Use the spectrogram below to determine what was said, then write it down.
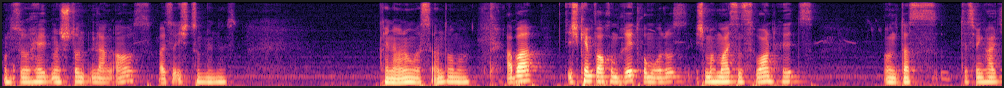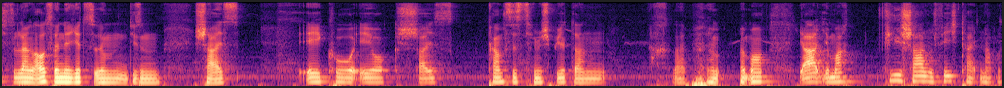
Und so hält man stundenlang aus. Also ich zumindest. Keine Ahnung, was der andere macht. Aber ich kämpfe auch im Retro-Modus. Ich mache meistens One-Hits. Und das. Deswegen halte ich so lange aus, wenn ihr jetzt ähm, diesen scheiß Eco, EOC, scheiß Kampfsystem spielt, dann. Ach, hört mal auf. Ja, ihr macht viel Schaden mit Fähigkeiten, aber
